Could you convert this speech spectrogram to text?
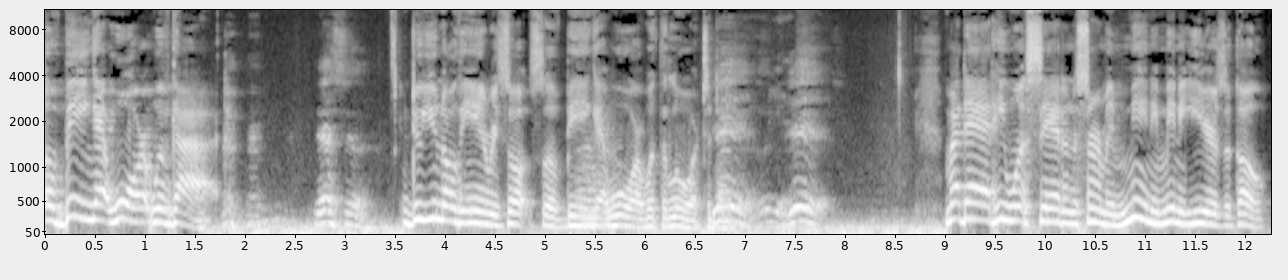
of being at war with God. Yes, sir. Do you know the end results of being at war with the Lord today? Yes. Yes. My dad, he once said in a sermon many, many years ago,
